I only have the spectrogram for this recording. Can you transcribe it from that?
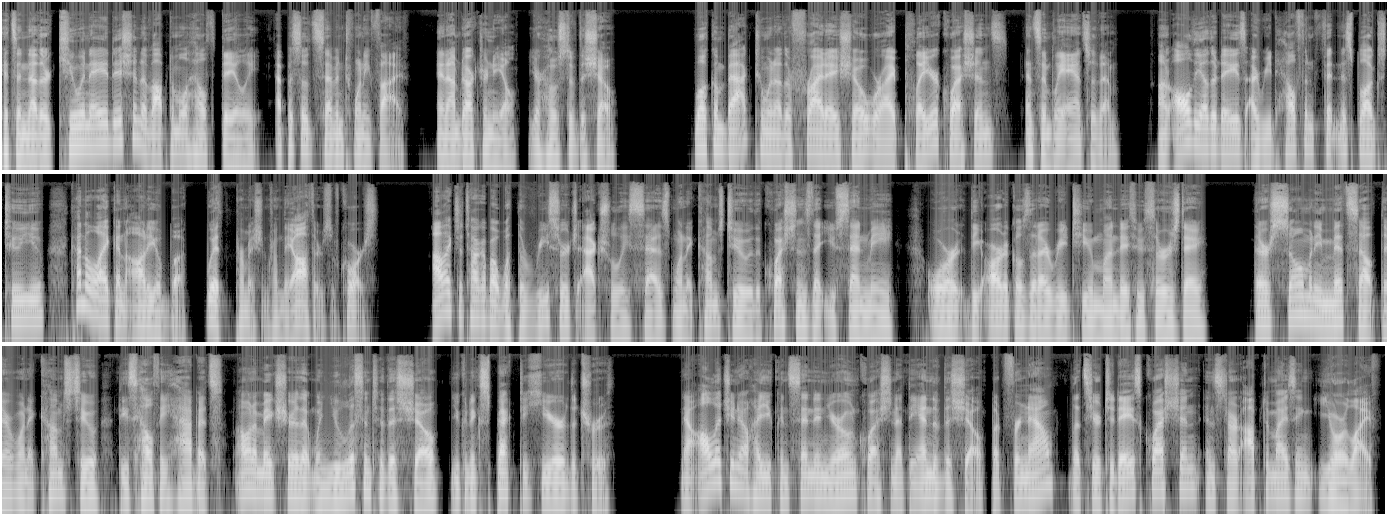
It's another Q&A edition of Optimal Health Daily, episode 725, and I'm Dr. Neil, your host of the show. Welcome back to another Friday show where I play your questions and simply answer them. On all the other days, I read health and fitness blogs to you, kind of like an audiobook, with permission from the authors, of course. I like to talk about what the research actually says when it comes to the questions that you send me or the articles that I read to you Monday through Thursday. There are so many myths out there when it comes to these healthy habits. I want to make sure that when you listen to this show, you can expect to hear the truth. Now, I'll let you know how you can send in your own question at the end of the show, but for now, let's hear today's question and start optimizing your life.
